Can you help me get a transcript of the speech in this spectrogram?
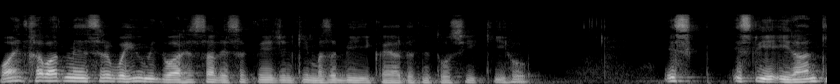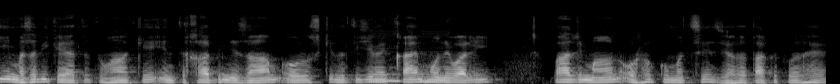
وہاں انتخابات میں صرف وہی امیدوار حصہ لے سکتے ہیں جن کی مذہبی قیادت نے توثیق کی ہو۔ اس اس لیے ایران کی مذہبی قیادت وہاں کے انتخابی نظام اور اس کے نتیجے میں قائم ہونے والی پارلیمان اور حکومت سے زیادہ طاقتور ہے۔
